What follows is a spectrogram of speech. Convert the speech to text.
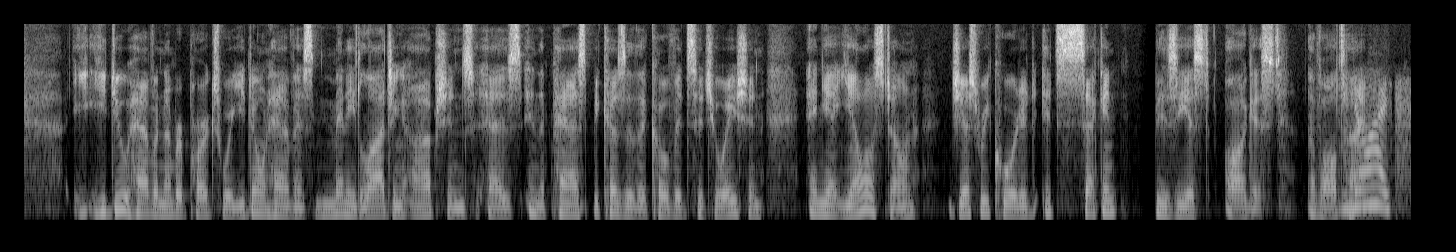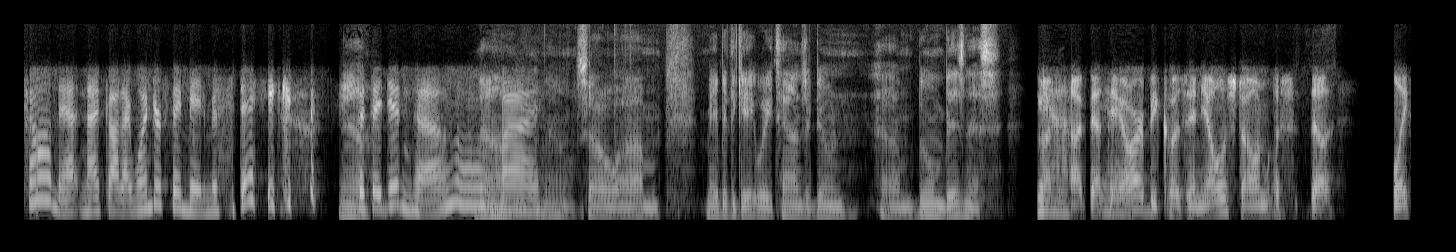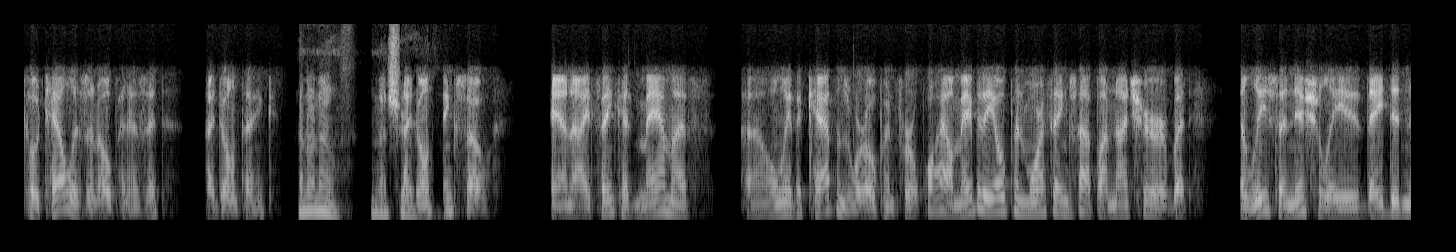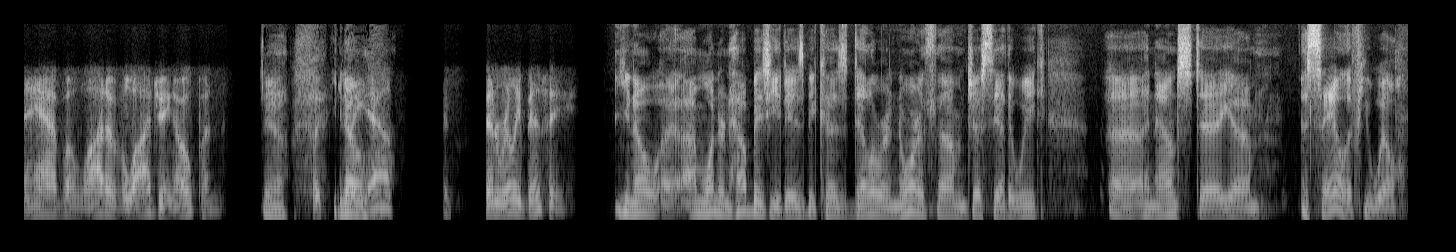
you do have a number of parks where you don't have as many lodging options as in the past because of the COVID situation, and yet Yellowstone just recorded its second busiest August of all You know, time. I saw that, and I thought, I wonder if they made a mistake, Yeah. but they didn't. Huh? Oh no, my! no. So um, maybe the gateway towns are doing um, boom business. Yeah, I, I bet they are because in Yellowstone, the Lake Hotel isn't open, is it? I don't think. I don't know. I'm not sure. I don't think so. And I think at Mammoth, uh, only the cabins were open for a while. Maybe they opened more things up. I'm not sure, but at least initially they didn't have a lot of lodging open. Yeah. But You know- but yeah, it's been really busy. You know, I- I'm wondering how busy it is because Delaware North um, just the other week announced a, um, a sale, if you will.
